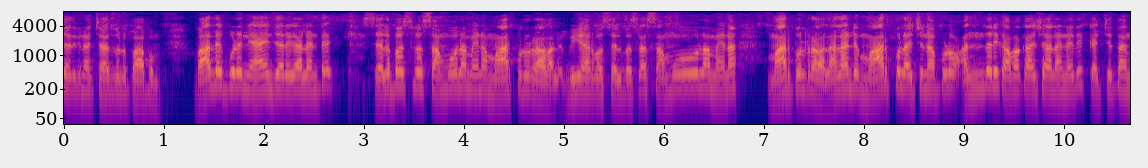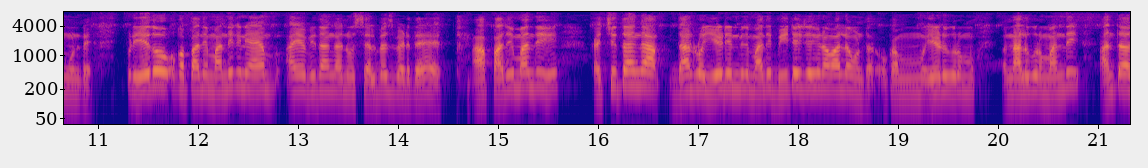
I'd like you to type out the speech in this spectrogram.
చదివిన చదువులు పాపం. వాళ్ళకి కూడా న్యాయం జరగాలంటే సిలబస్లో సమూలమైన మార్పులు రావాలి. విఆర్ఓ సిలబస్లో సమూలమైన మార్పులు రావాలి. అలాంటి మార్పులు వచ్చినప్పుడు అందరికి అవకాశాలు అనేది ఖచ్చితంగా ఉంటాయి. ఇప్పుడు ఏదో ఒక పది మందికి న్యాయం అయ్యే విధంగా నువ్వు సిలబస్ పెడితే ఆ పది మంది ఖచ్చితంగా దాంట్లో ఏడు ఎనిమిది మంది బీటెక్ చదివిన వాళ్ళే ఉంటారు. ఒక ఏడుగురు నలుగురు మంది అంత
